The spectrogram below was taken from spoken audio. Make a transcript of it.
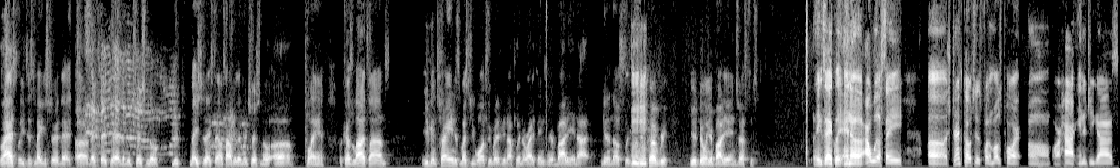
lastly, just making sure that uh, they take care of the nutritional, nu- make sure they stay on top of their nutritional uh, plan. Because a lot of times you can train as much as you want to, but if you're not putting the right things in your body and not getting enough sleep and Mhm. recovery, you're doing your body an injustice. Exactly. And uh, I will say, uh, strength coaches for the most part um, are high energy guys.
